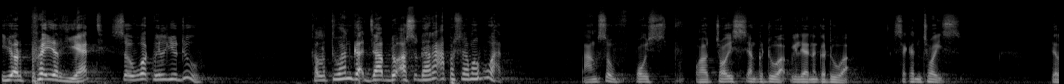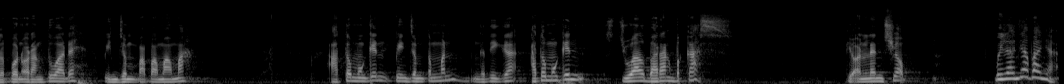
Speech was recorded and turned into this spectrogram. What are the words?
your prayer yet, so what will you do? Kalau Tuhan nggak jawab doa saudara, apa saudara mau buat? Langsung voice, uh, choice yang kedua, pilihan yang kedua, second choice. Telepon orang tua deh, pinjem papa mama. Atau mungkin pinjem teman yang ketiga, atau mungkin jual barang bekas di online shop. Pilihannya banyak.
